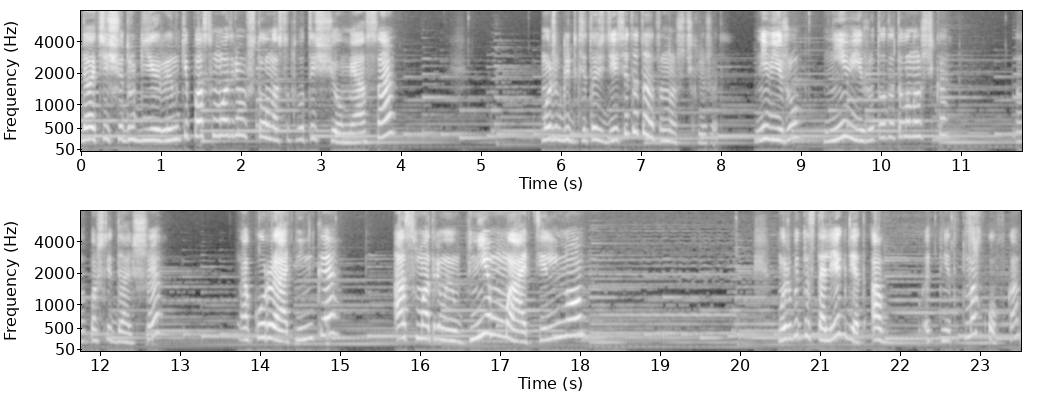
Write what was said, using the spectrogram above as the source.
давайте еще другие рынки посмотрим. Что у нас тут вот еще мясо. Может быть, где-то здесь этот, этот ножичек лежит? Не вижу. Не вижу тут этого ножичка. Ладно, пошли дальше. Аккуратненько. Осматриваем внимательно. Может быть, на столе где-то? А, это нет, это морковка.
